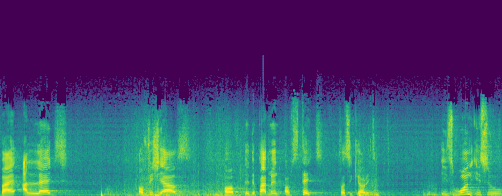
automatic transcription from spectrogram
by alleged officials of the Department of State for Security, is one issue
